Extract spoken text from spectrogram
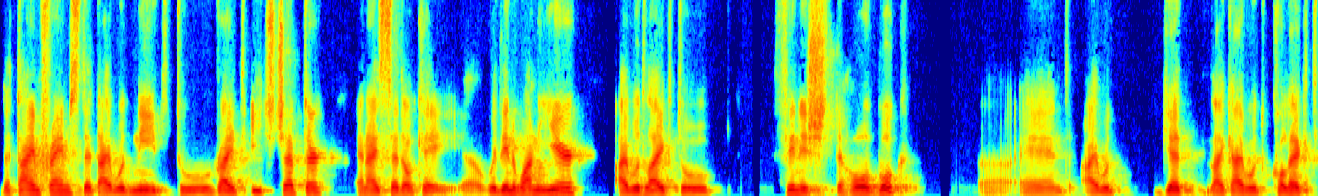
the time frames that I would need to write each chapter. And I said, okay, uh, within one year, I would like to finish the whole book. Uh, and I would get, like, I would collect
